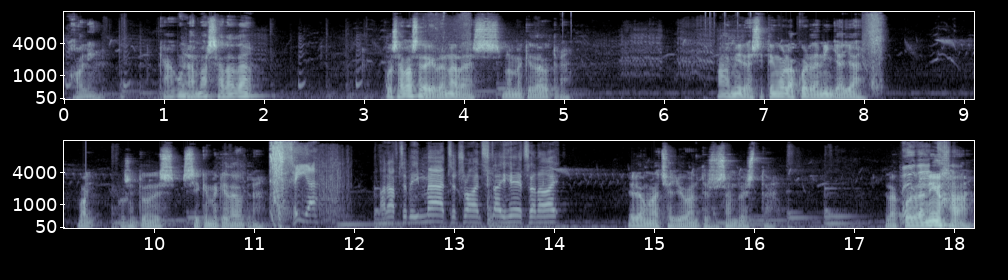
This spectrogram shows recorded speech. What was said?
Jolín. Cago en la más salada. Pues a base de granadas. No me queda otra. Ah, mira, si tengo la cuerda ninja ya. Vale, pues entonces sí que me queda otra. Era un hacha yo antes usando esta. La cuerda ninja.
